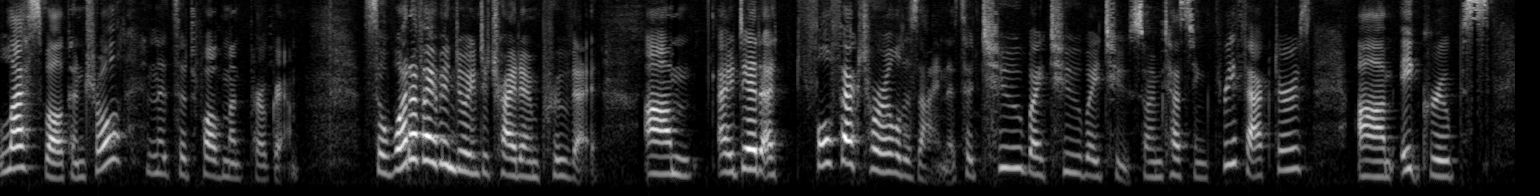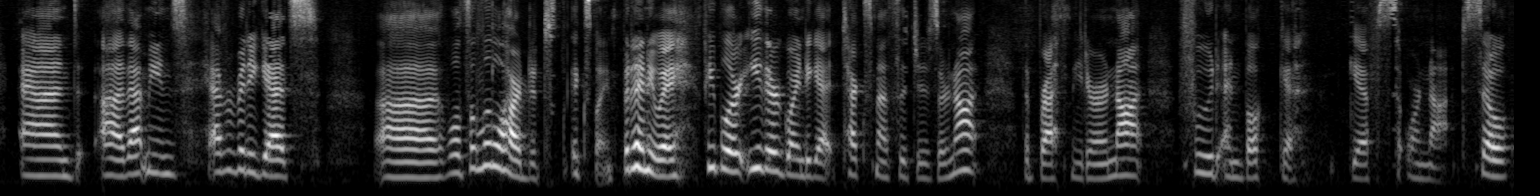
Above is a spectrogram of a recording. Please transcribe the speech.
less well controlled, and it's a 12-month program. So what have I been doing to try to improve it? Um, I did a full factorial design. It's a two by two by two. So I'm testing three factors, um, eight groups, and uh, that means everybody gets, uh, well, it's a little hard to explain. But anyway, people are either going to get text messages or not, the breath meter or not, food and book gifts or not. So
